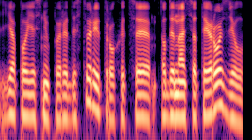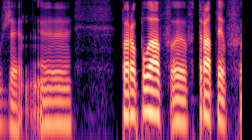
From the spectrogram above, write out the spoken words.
я поясню перед історією трохи. Це 11 розділ вже. Е, Пароплав е, втратив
